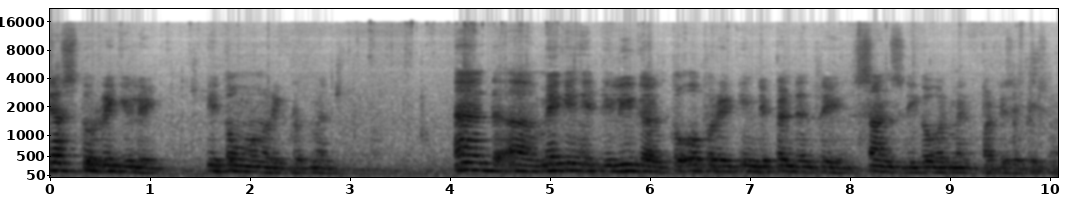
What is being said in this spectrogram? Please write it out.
just to regulate itong mga recruitment. And uh, making it illegal to operate independently sans the government participation.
